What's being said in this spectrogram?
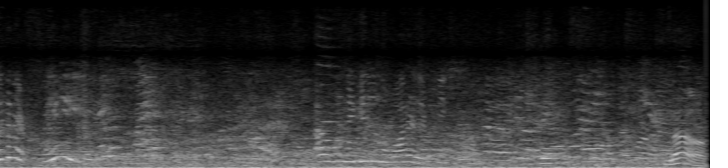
Look at their feet. Oh, when they get in the water, their feet come back. No.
